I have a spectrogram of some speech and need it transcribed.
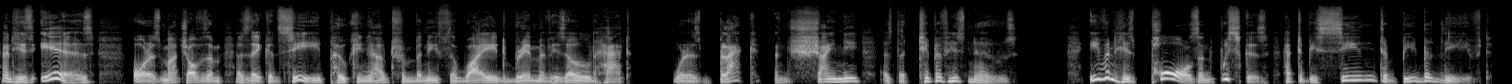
and his ears, or as much of them as they could see poking out from beneath the wide brim of his old hat, were as black and shiny as the tip of his nose. Even his paws and whiskers had to be seen to be believed.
